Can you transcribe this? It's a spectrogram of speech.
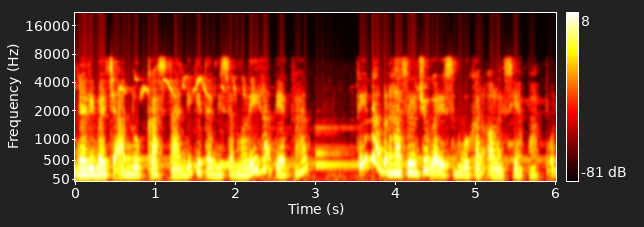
Dari bacaan Lukas tadi kita bisa melihat ya kan, tidak berhasil juga disembuhkan oleh siapa pun.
